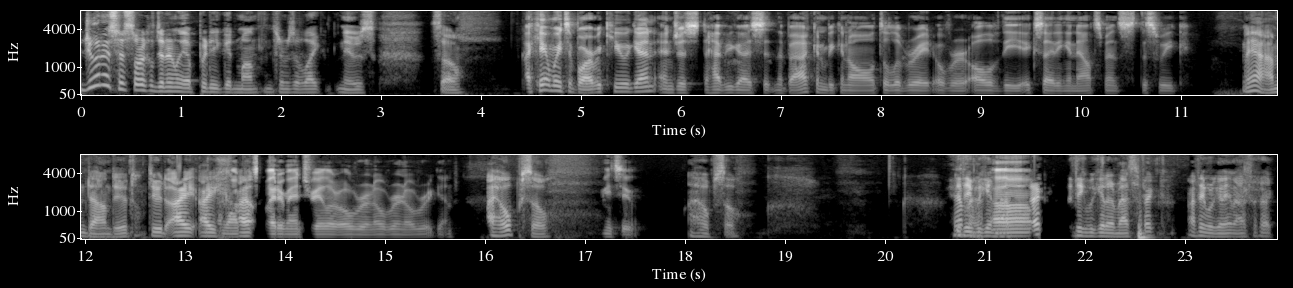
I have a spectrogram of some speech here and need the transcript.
June is historically generally a pretty good month in terms of like news. So I can't wait to barbecue again and just have you guys sit in the back and we can all deliberate over all of the exciting announcements this week. yeah, I'm down, dude. Dude, I I I want I, the Spider-Man trailer over and over and over again. I hope so. Me too. I hope so. Yeah, you think man. we get Mass Uh, Effect? You think we get a Mass Effect? I think we're getting a Mass Effect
